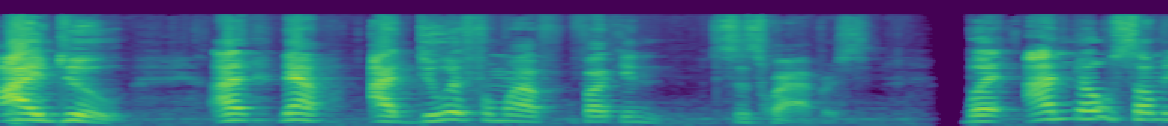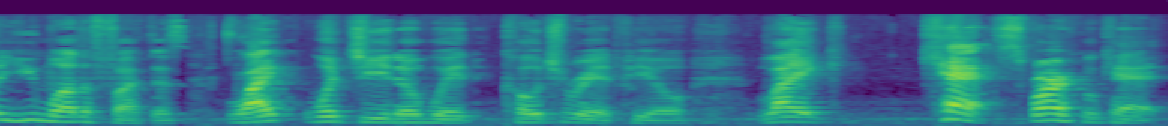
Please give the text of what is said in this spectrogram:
I do. I now I do it for my fucking subscribers. But I know some of you motherfuckers, like Vegeta with Coach Red Pill, like Cat, Sparkle Cat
